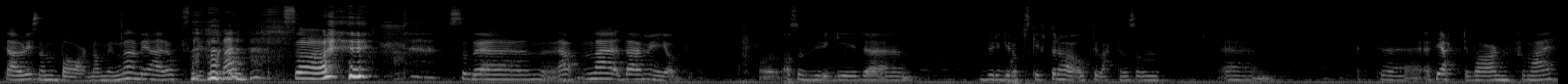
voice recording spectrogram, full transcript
Det er jo liksom barna mine, de her oppskriftene. så, så det Ja, nei, det er, mye jobb. Altså burger Burgeroppskrifter har alltid vært en sånn et, et hjertebarn for meg.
